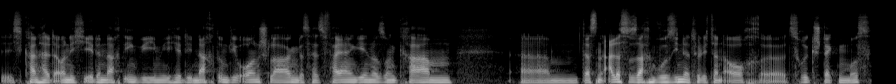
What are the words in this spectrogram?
ich kann halt auch nicht jede Nacht irgendwie mir hier die Nacht um die Ohren schlagen. Das heißt, feiern gehen oder so ein Kram. Ähm, das sind alles so Sachen, wo sie natürlich dann auch äh, zurückstecken muss.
